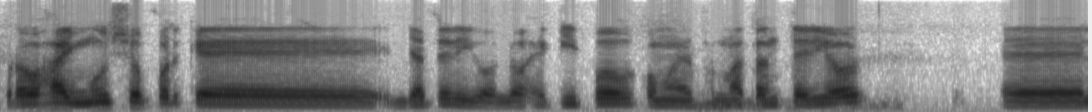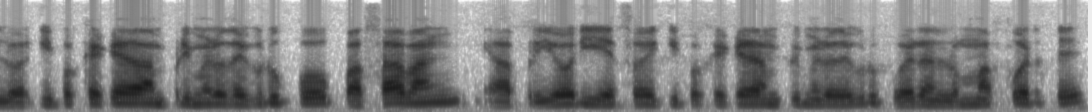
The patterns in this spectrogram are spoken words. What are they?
pros hay mucho porque, ya te digo, los equipos, como en el formato anterior, eh, los equipos que quedaban primero de grupo pasaban, a priori esos equipos que quedaban primero de grupo eran los más fuertes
